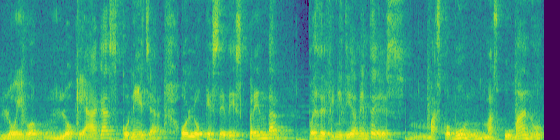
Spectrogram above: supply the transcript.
Luego, lo que hagas con ella o lo que se desprenda, pues definitivamente es más común, más humano.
